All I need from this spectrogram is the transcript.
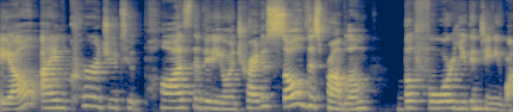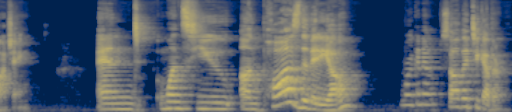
video, I encourage you to pause the video and try to solve this problem before you continue watching. And once you unpause the video, we're gonna solve it together.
